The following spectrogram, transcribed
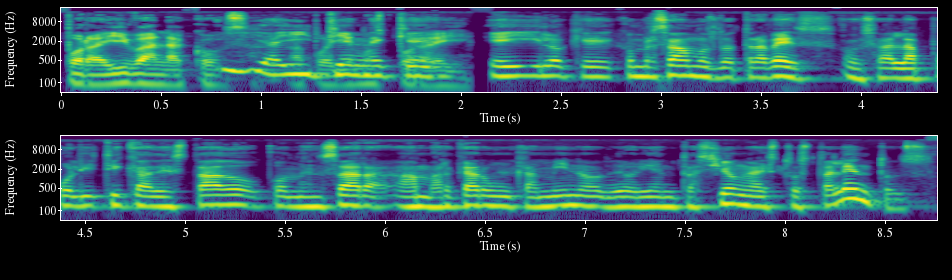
por ahí va la cosa. Y ahí tiene por que, ahí. y lo que conversábamos la otra vez, o sea, la política de Estado comenzar a, marcar un camino de orientación a estos talentos.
